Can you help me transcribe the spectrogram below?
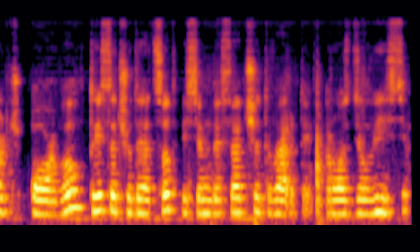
Джордж Орвел, 1984, розділ 8.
